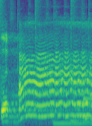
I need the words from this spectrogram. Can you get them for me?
Goodbye.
